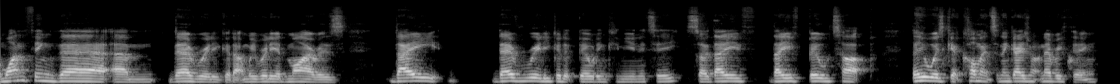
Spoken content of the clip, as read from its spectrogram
And one thing they're um, they're really good at, and we really admire, is they they're really good at building community. So they've they've built up. They always get comments and engagement on everything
